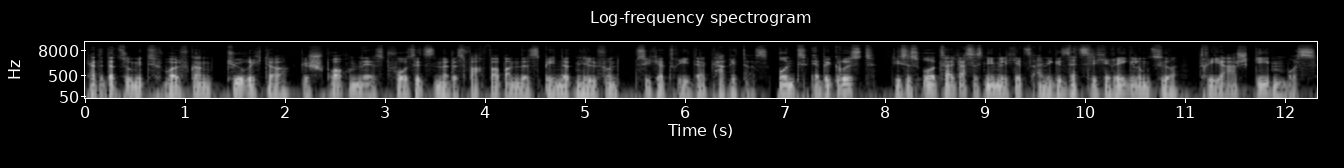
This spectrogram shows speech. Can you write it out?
Ich hatte dazu mit Wolfgang Thürichter gesprochen. Er ist Vorsitzender des Fachverbandes Behindertenhilfe und Psychiatrie der Caritas. Und er begrüßt dieses Urteil, dass es nämlich jetzt eine gesetzliche Regelung zur Triage geben muss.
